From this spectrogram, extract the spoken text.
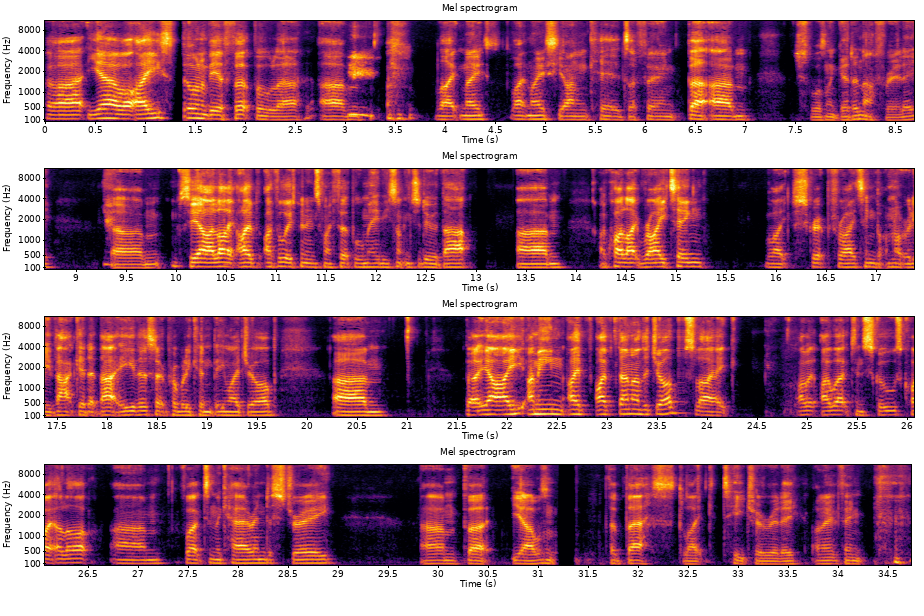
Uh, yeah, well, I used to want to be a footballer, um, like most like most young kids, I think, but um, just wasn't good enough, really. Um, so yeah, I like I've I've always been into my football. Maybe something to do with that. Um, I quite like writing, like script writing, but I'm not really that good at that either. So it probably couldn't be my job. Um, but yeah, I I mean I've I've done other jobs like I, I worked in schools quite a lot. Um, I've worked in the care industry. Um, but yeah, I wasn't the best like teacher really. I don't think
